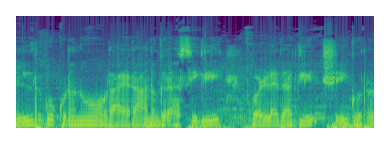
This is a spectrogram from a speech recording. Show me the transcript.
ಎಲ್ರಿಗೂ ಕೂಡ ರಾಯರ ಅನುಗ್ರಹ ಸಿಗಲಿ ಒಳ್ಳೆಯದಾಗಲಿ ಶ್ರೀ ಗುರು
